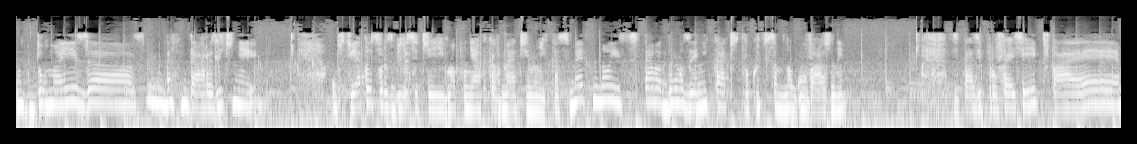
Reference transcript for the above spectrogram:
дума и за да, различни обстоятелства. Разбира се, че има по някакъв начин и късмет, но и става дума за едни качества, които са много важни за тази професия и това е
